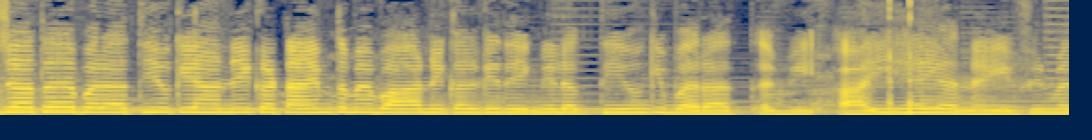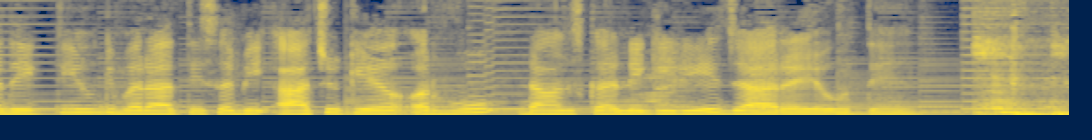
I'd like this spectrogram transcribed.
जाता है बारातियों के आने का टाइम तो मैं बाहर निकल के देखने लगती हूँ कि बारात अभी आई है या नहीं। फिर मैं देखती हूँ कि बाराती सभी आ चुके हैं और वो डांस करने के लिए जा रहे होते हैं।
